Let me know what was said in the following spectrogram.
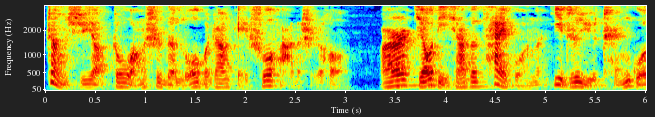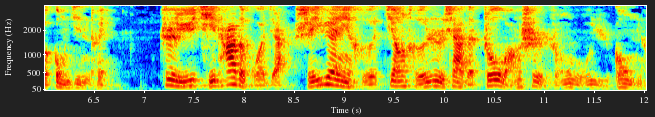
正需要周王室的萝卜章给说法的时候。而脚底下的蔡国呢，一直与陈国共进退。至于其他的国家，谁愿意和江河日下的周王室荣辱与共呢？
